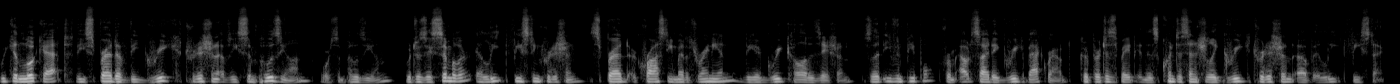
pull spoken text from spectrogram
We can look at the spread of the Greek tradition of the symposion, or symposium, which is a similar elite feasting tradition spread across the Mediterranean via Greek colonization, so that even people from outside a Greek background could participate in this quintessentially Greek tradition of elite feasting.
